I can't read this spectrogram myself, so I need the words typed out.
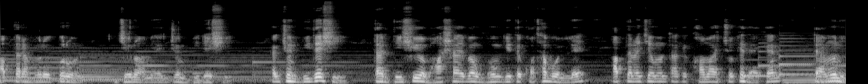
আপনারা মনে করুন যেন আমি একজন বিদেশি। একজন বিদেশি তার দেশীয় ভাষা এবং ভঙ্গিতে কথা বললে আপনারা যেমন তাকে ক্ষমার চোখে দেখেন, তেমনি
